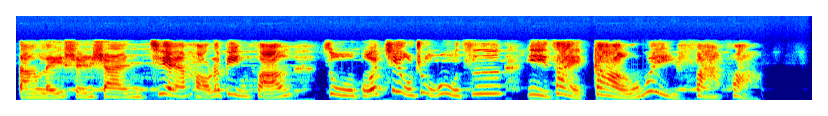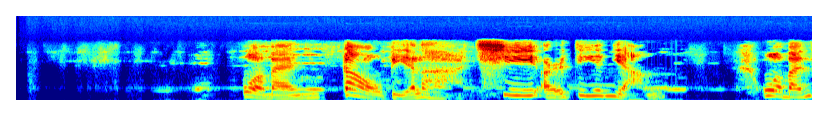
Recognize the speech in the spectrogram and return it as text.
当雷神山建好了病房，祖国救助物资已在岗位发放，我们告别了妻儿爹娘，我们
